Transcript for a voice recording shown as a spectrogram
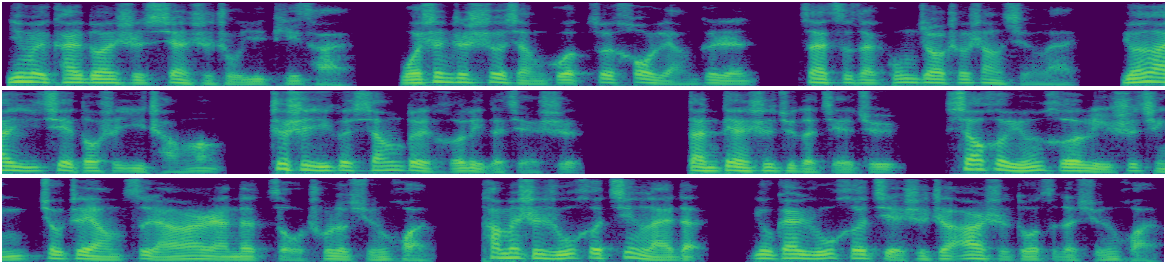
因为开端是现实主义题材，我甚至设想过最后两个人再次在公交车上醒来。原来一切都是一场梦，这是一个相对合理的解释。但电视剧的结局，肖鹤云和李世情就这样自然而然的走出了循环，他们是如何进来的？又该如何解释这二十多次的循环？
